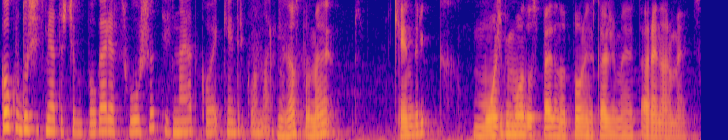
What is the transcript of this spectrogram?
Колко души смяташ, че в България слушат и знаят кой е Кендрик Ламар? Не знам, според мен Кендрик може би мога да успее да напълни, да кажем, арена армеец.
